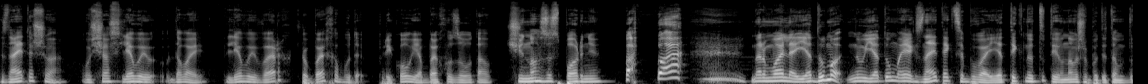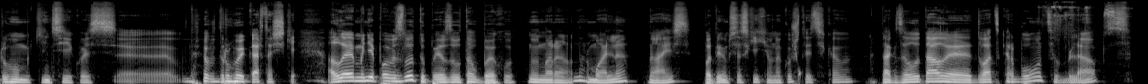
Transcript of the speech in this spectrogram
Знаєте що? От щас лівий, давай, лівий верх, що беха буде. Прикол, я беху залутав. Чи на заспорні? Ха-ха! Нормально, я думав, ну я думаю, як знаєте, як це буває. Я тикну тут, і вона вже буде там в другому кінці якось е, в другої карточці. Але мені повезло, тупо я залутав беху. Ну, нормально. Найс. Подивимося, скільки вона коштує, цікаво. Так, залутали 20 карбонців, бляпс.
